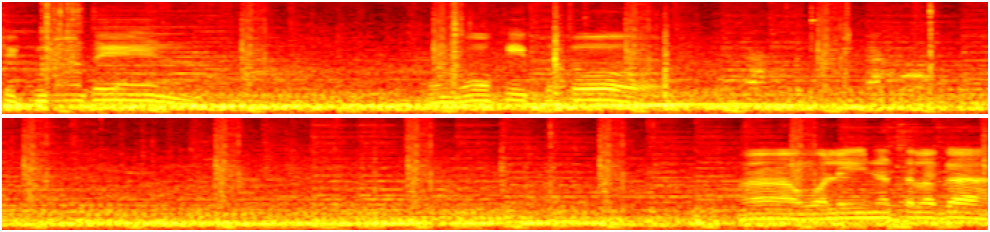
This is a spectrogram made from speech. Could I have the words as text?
Check natin kung okay po to. Ah, walay na talaga.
